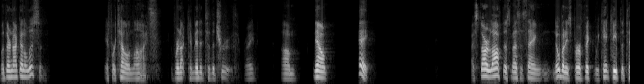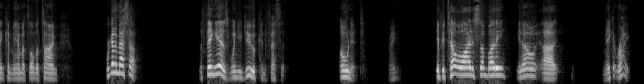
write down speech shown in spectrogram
But they're not going to listen if we're telling lies, if we're not committed to the truth, right? Um, now, hey, I started off this message saying nobody's perfect. We can't keep the Ten Commandments all the time. We're going to mess up. The thing is, when you do, confess it, own it, right? if you tell a lie to somebody, you know, uh, make it right,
